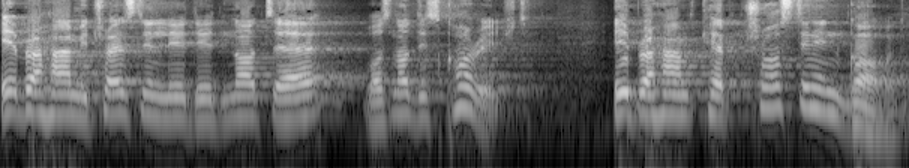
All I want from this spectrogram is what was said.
Abraham, interestingly, did not, uh, was not discouraged. Abraham kept trusting in God.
